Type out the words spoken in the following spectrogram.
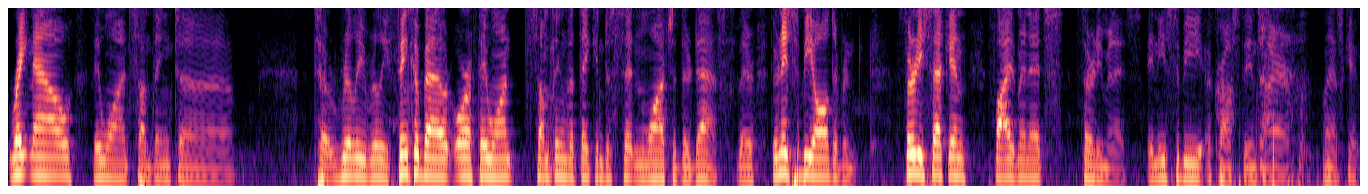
right now, they want something to to really, really think about, or if they want something that they can just sit and watch at their desks. There there needs to be all different 30 second, five minutes, 30 minutes. It needs to be across the entire landscape.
